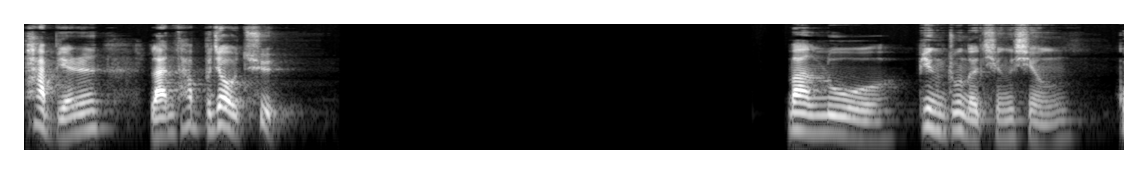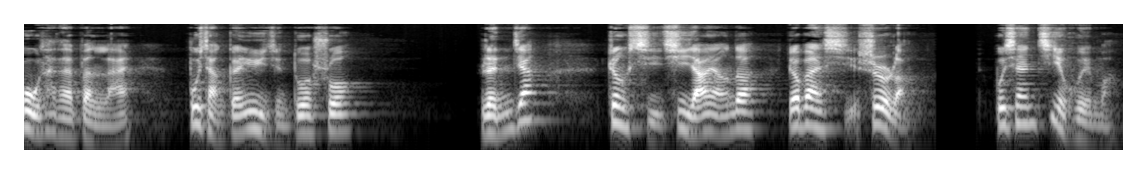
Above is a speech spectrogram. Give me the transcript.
怕别人拦他不叫去。曼璐病重的情形，顾太太本来不想跟玉锦多说，人家。正喜气洋洋的要办喜事了，不嫌忌讳吗？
